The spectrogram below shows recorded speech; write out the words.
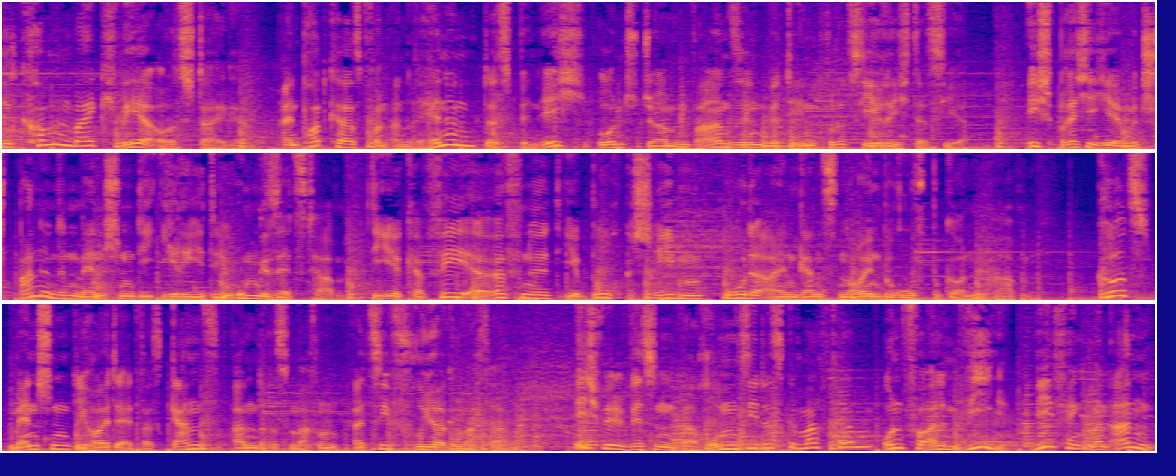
Willkommen bei Queraussteiger, ein Podcast von André Hennen, das bin ich, und German Wahnsinn, mit denen produziere ich das hier. Ich spreche hier mit spannenden Menschen, die ihre Idee umgesetzt haben, die ihr Café eröffnet, ihr Buch geschrieben oder einen ganz neuen Beruf begonnen haben. Kurz Menschen, die heute etwas ganz anderes machen, als sie früher gemacht haben. Ich will wissen, warum sie das gemacht haben und vor allem wie. Wie fängt man an,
